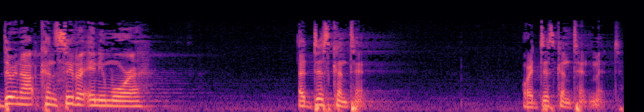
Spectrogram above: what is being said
they're not considered anymore a discontent or discontentment.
